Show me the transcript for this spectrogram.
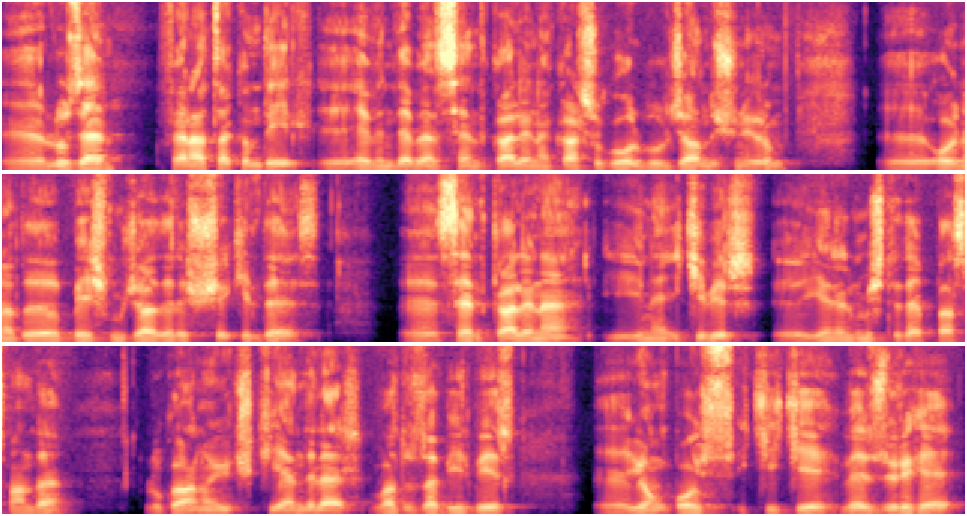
Ee, Luzern fena takım değil. Ee, evinde ben St. Gallen'e karşı gol bulacağını düşünüyorum. Oynadığı 5 mücadele şu şekilde. Ee, St. Gallen'e yine 2-1 e, yenilmişti deplasmanda. Lugano'yu 3-2 yendiler. Vaduz'a 1-1. E, Young Boys 2-2 ve Zürih'e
